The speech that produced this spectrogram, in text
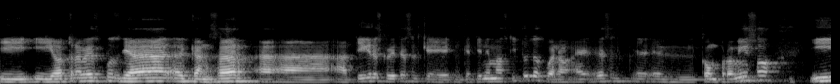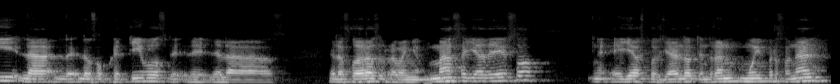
y, otra vez pues ya alcanzar a, Tigres, que ahorita es el que, el que tiene más títulos, bueno, es el, compromiso y los objetivos de las de las jugadoras del rebaño. Más allá de eso, ellas pues ya lo tendrán muy personal,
